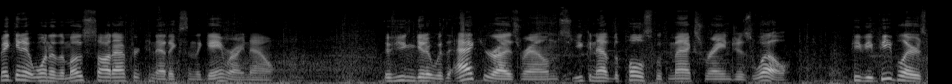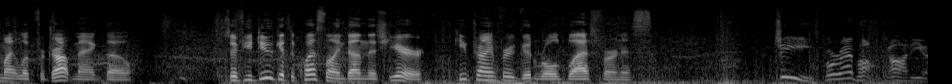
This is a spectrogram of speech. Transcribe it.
making it one of the most sought after kinetics in the game right now. If you can get it with accurized rounds, you can have the pulse with max range as well. PvP players might look for drop mag though. So if you do get the questline done this year, keep trying for a good rolled blast furnace. Cheese forever, Guardian!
